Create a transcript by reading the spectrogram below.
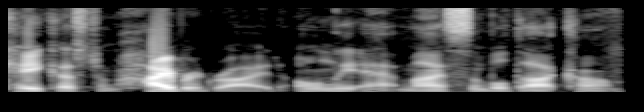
K Custom hybrid ride only at mycymbal.com.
